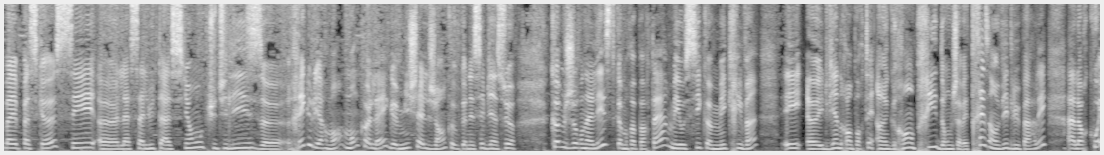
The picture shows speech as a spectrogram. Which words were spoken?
Ben parce que c'est euh, la salutation qu'utilise euh, régulièrement mon collègue Michel Jean que vous connaissez bien sûr comme journaliste, comme reporter, mais aussi comme écrivain. Et euh, il vient de remporter un grand prix, donc j'avais très envie de lui parler. Alors quoi,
